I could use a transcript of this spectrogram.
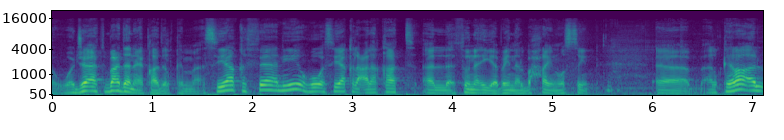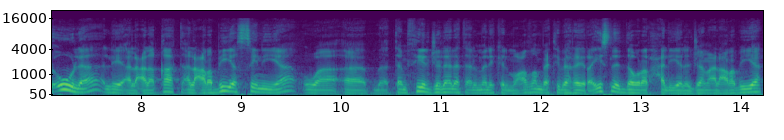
وجاءت بعد انعقاد القمة، السياق الثاني هو سياق العلاقات الثنائية بين البحرين والصين. القراءة الأولى للعلاقات العربية الصينية وتمثيل جلالة الملك المعظم باعتباره رئيس للدورة الحالية للجامعة العربية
